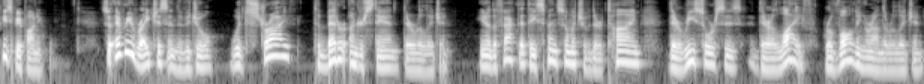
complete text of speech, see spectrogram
Peace be upon you. So, every righteous individual would strive to better understand their religion. You know, the fact that they spend so much of their time, their resources, their life revolving around the religion,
